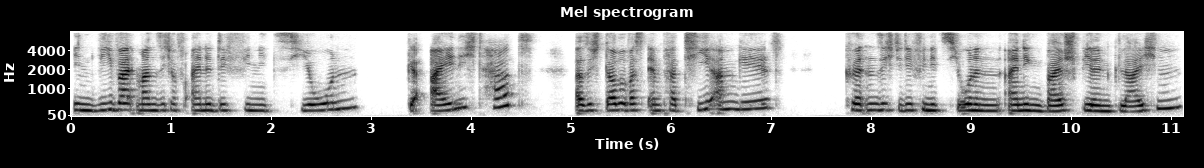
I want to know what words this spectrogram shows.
inwieweit man sich auf eine Definition geeinigt hat. Also ich glaube, was Empathie angeht, könnten sich die Definitionen in einigen Beispielen gleichen.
